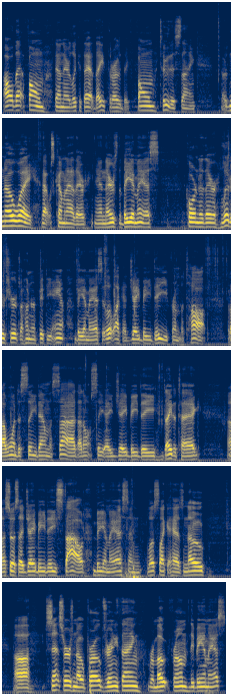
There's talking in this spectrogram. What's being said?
all that foam down there. Look at that. They threw the foam to this thing. There's no way that was coming out of there. And there's the BMS. According to their literature, it's 150 amp BMS. It looked like a JBD from the top, but I wanted to see down the side. I don't see a JBD data tag. Uh, so it's a JBD styled BMS and looks like it has no uh, sensors, no probes or anything remote from the BMS.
